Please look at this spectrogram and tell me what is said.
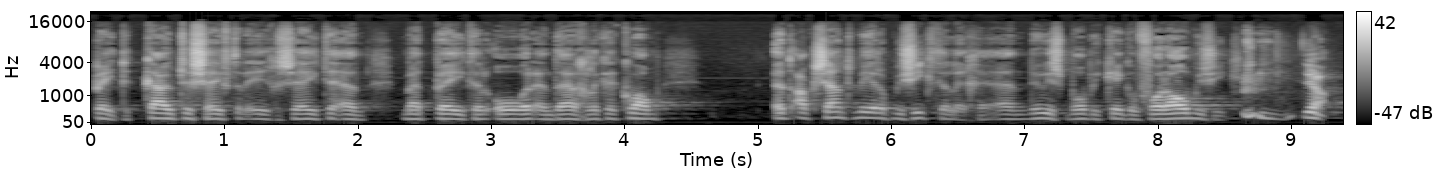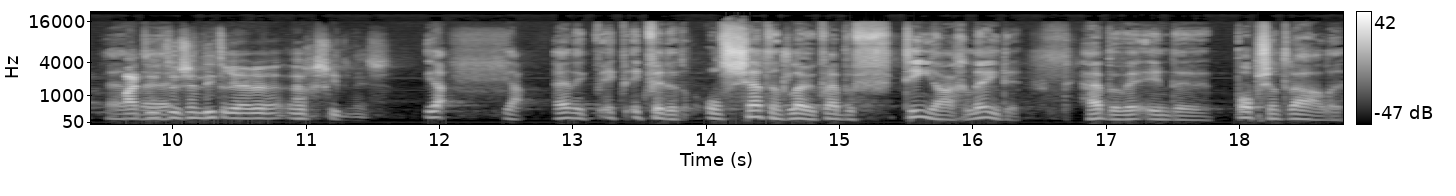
Peter Kuiters heeft erin gezeten. En met Peter Oor en dergelijke kwam het accent meer op muziek te liggen. En nu is Bobby op vooral muziek. Ja, En, maar het is eh, dus een literaire eh, geschiedenis. Ja, ja. En ik, ik, ik vind het ontzettend leuk. We hebben tien jaar geleden hebben we in de popcentrale,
